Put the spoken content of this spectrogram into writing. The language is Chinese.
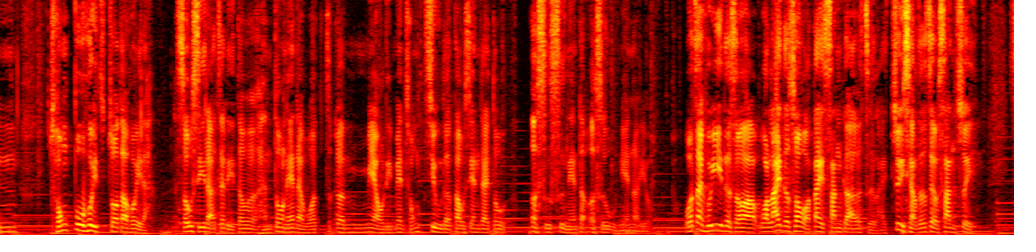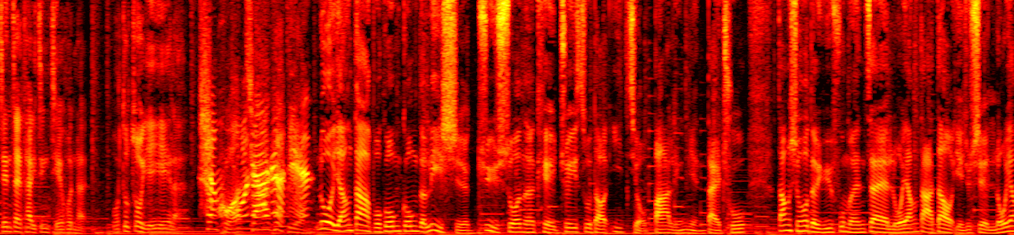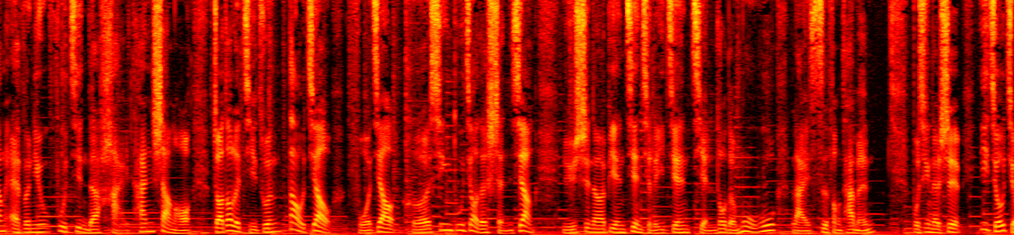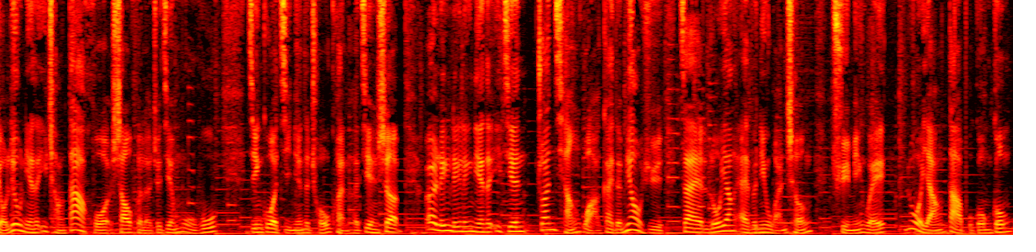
从不会做到会了，熟悉了这里都很多年了。我这个庙里面从旧的到现在都二十四年到二十五年了有。我在回忆的时候啊，我来的时候我带三个儿子来，最小的只有三岁，现在他已经结婚了。我都做爷爷了。生活加热点。洛阳大伯公公的历史，据说呢可以追溯到一九八零年代初。当时候的渔夫们在洛阳大道，也就是洛阳 Avenue 附近的海滩上哦，找到了几尊道教、佛教和新都教的神像，于是呢便建起了一间简陋的木屋来侍奉他们。不幸的是，一九九六年的一场大火烧毁了这间木屋。经过几年的筹款和建设，二零零零年的一间砖墙瓦盖的庙宇在洛阳 Avenue 完成，取名为洛阳大卜公宫。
